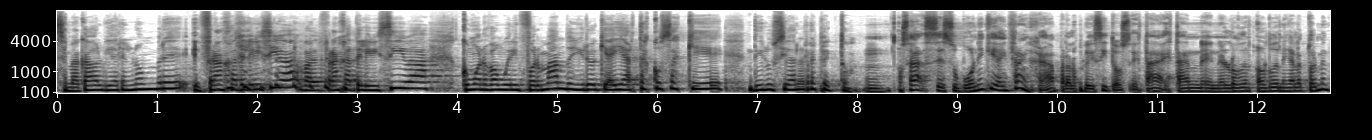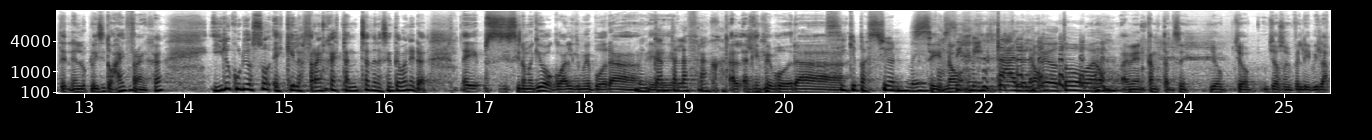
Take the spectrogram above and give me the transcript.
se me acaba de olvidar el nombre, eh, franja televisiva, va a haber franja televisiva, cómo nos vamos a ir informando. Yo creo que hay hartas cosas que dilucidar al respecto. Mm, O sea, se supone que hay franja para los plebiscitos. Está, están en el orden, orden legal actualmente. En los plebiscitos hay franja. Y lo curioso es que las franjas están hechas de la siguiente manera. Eh, si, si no me equivoco, alguien me podrá. Me encantan eh, las franjas. al- Alguien me podrá. Sí, qué pasión. Me, Sí, no. me instalo, las No, veo todas. no, a mí me encantan, sí. Yo, yo, yo soy feliz y las,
